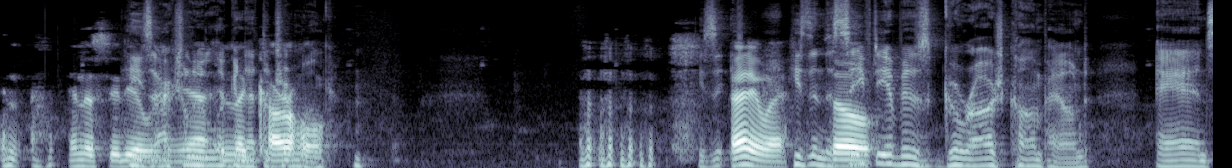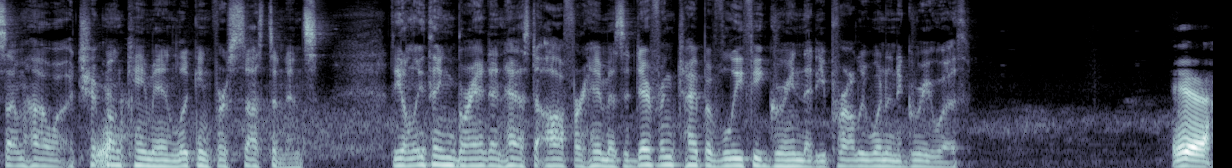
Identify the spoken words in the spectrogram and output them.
In, in the studio. He's actually yeah, looking in the at the car hole. chipmunk. he's Anyway, he's in the so- safety of his garage compound, and somehow a chipmunk came in looking for sustenance. The only thing Brandon has to offer him is a different type of leafy green that he probably wouldn't agree with. Yeah,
